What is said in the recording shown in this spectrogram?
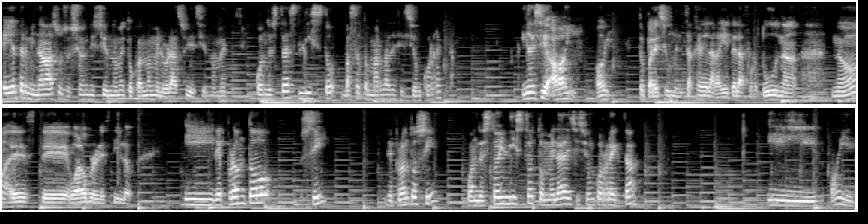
ella terminaba su sesión diciéndome, tocándome el brazo y diciéndome, cuando estás listo vas a tomar la decisión correcta. Y yo decía, ay, ay, esto parece un mensaje de la galleta de la fortuna, ¿no? Este, o algo por el estilo. Y de pronto, sí, de pronto sí, cuando estoy listo tomé la decisión correcta y, oye,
